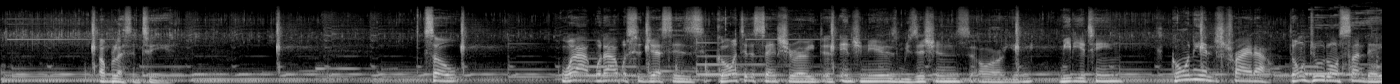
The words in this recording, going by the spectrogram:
a blessing to you. So what I what I would suggest is go into the sanctuary, the engineers, musicians, or your media team. Go in there and just try it out. Don't do it on Sunday.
